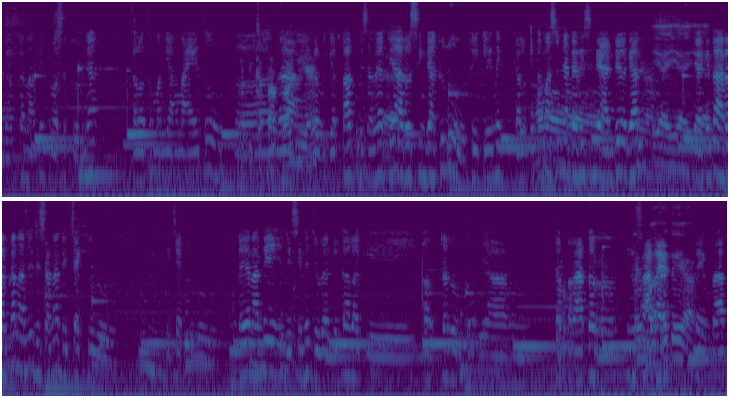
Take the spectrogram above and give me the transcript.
harapkan nanti prosedurnya kalau teman yang naik itu Lebih eh, ketat nah, lagi ya. lebih ketat misalnya Ya. dia harus singgah dulu di klinik kalau kita Oh. masuknya dari sini adil kan Ya. iya iya ya iya kita harapkan nanti di sana dicek dulu Hmm. dicek dulu makanya nanti di sini juga kita lagi order untuk yang temperatur infrared itu ya? tembak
